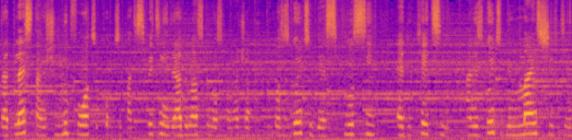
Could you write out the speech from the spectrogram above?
that next time you should look forward to, to participating in the Adolan School of Supernatural because it's going to be explosive, educative, and it's going to be mind shifting.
